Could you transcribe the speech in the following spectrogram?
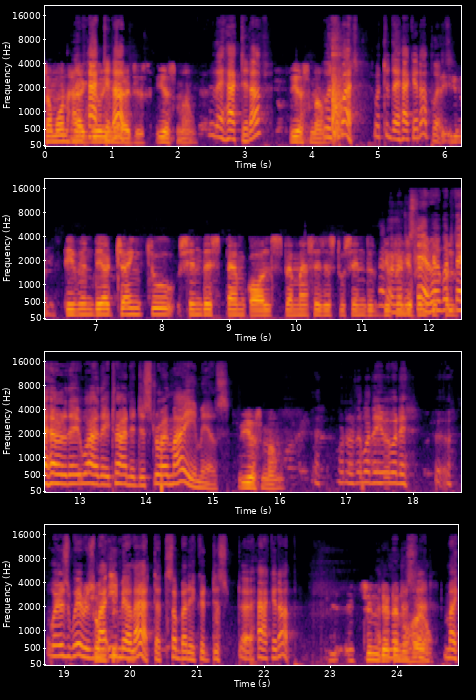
Someone hacked, hacked your email up. address. Yes, ma'am. They hacked it up. Yes, ma'am. With what? What did they hack it up with? Even- Even they are trying to send the spam calls, spam messages to send the I don't different understand. different What, people. what the hell are they? Why are they trying to destroy my emails? Yes, ma'am. What are they, what are what are, uh, where's where is my Something- email at that somebody could just uh, hack it up? It's in I don't Dayton, understand. Ohio. My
